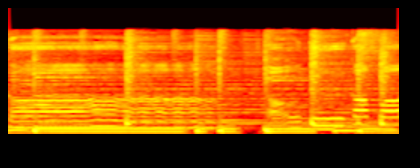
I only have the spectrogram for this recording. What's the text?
con đầu tư có bó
